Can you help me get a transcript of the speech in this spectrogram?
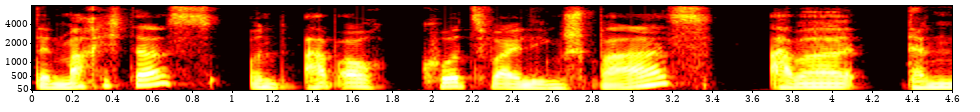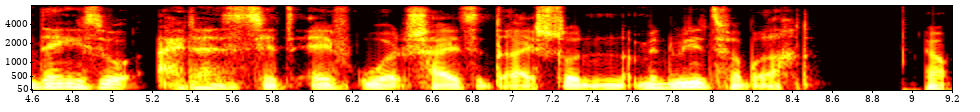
dann mache ich das und habe auch kurzweiligen Spaß. Aber dann denke ich so, Alter, es ist jetzt 11 Uhr, scheiße, drei Stunden mit Reels verbracht. Ja.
